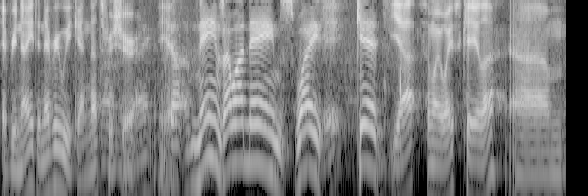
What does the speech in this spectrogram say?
every night and every weekend. That's for sure. Right. Yeah. names. I want names. Wife, kids. Yeah. So my wife's Kayla, um,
